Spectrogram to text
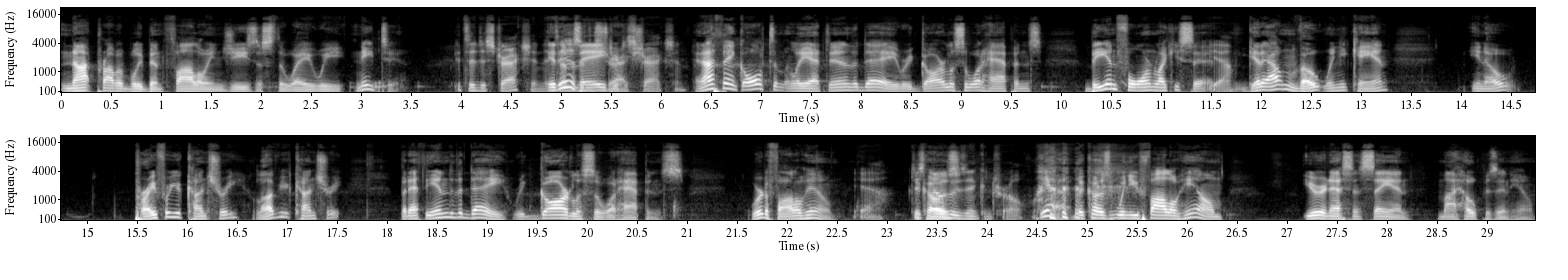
not probably been following Jesus the way we need to. It's a distraction. It It's a is a major distraction. distraction. And I think ultimately, at the end of the day, regardless of what happens, be informed, like you said. Yeah. Get out and vote when you can. You know, pray for your country, love your country. But at the end of the day, regardless of what happens, we're to follow Him. Yeah. Just Because- know who's in control. Yeah, because when you follow Him, you're in essence saying my hope is in Him.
